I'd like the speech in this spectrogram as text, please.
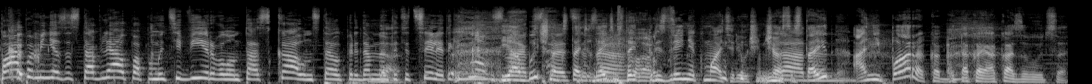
папа меня заставлял, папа мотивировал, он таскал, он ставил передо мной вот эти цели. Я таких много И обычно, кстати, за этим стоит презрение к матери очень часто стоит. Они пара, как бы такая оказываются,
